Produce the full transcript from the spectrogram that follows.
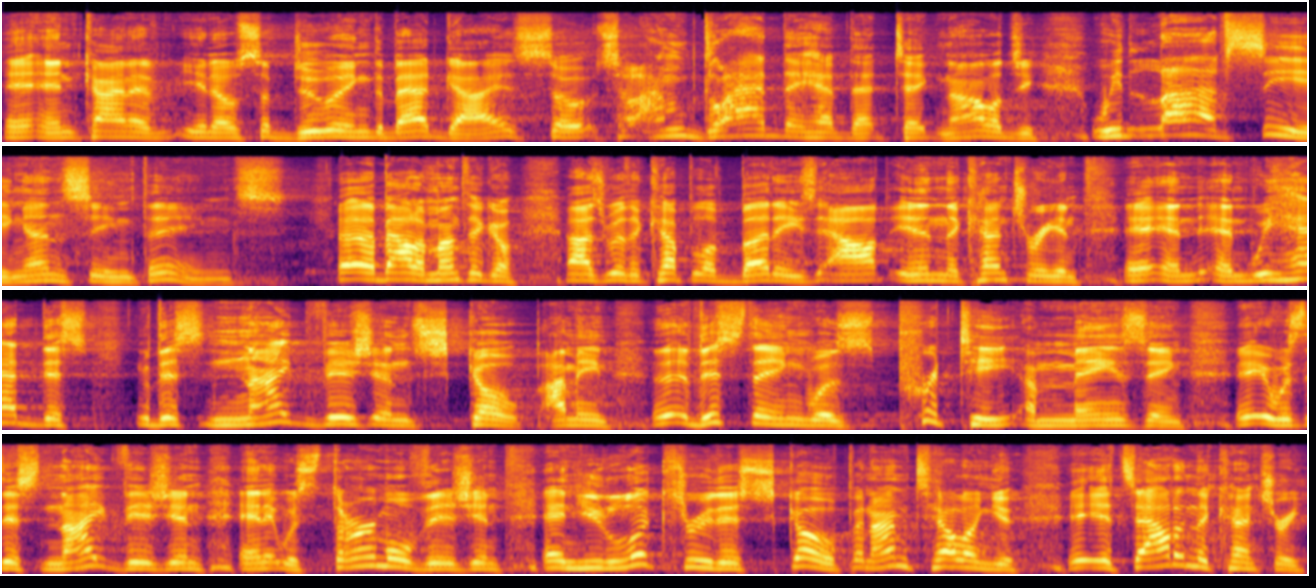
and kind of, you know, subduing the bad guys. So, so I'm glad they have that technology. We love seeing unseen things. Uh, about a month ago, I was with a couple of buddies out in the country, and, and, and we had this, this night vision scope. I mean, this thing was pretty amazing. It was this night vision, and it was thermal vision, and you look through this scope, and I'm telling you, it's out in the country.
